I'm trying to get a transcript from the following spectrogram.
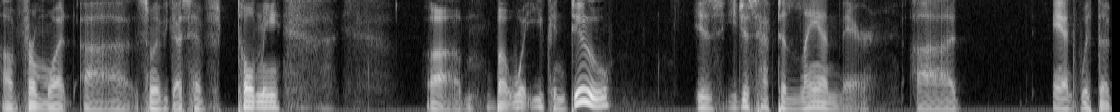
uh, from what uh, some of you guys have told me. Um, but what you can do is you just have to land there. Uh, and with the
